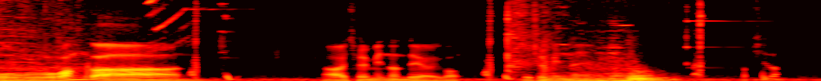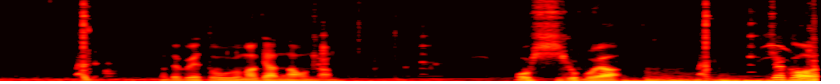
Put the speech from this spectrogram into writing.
오, 왕관. 아, 재밌는데요, 이거. 이거 재밌네. 갑시다. 근데 왜 또 음악이 안 나온다? 오씨, 이거 뭐야? 샷건.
